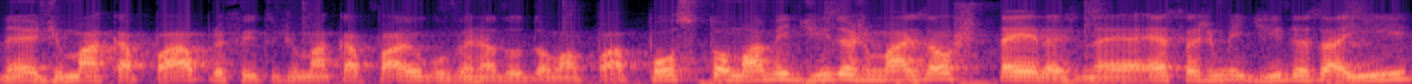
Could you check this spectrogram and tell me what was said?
né, de Macapá, o prefeito de Macapá e o governador do Amapá possam tomar medidas mais austeras. Né? Essas medidas aí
